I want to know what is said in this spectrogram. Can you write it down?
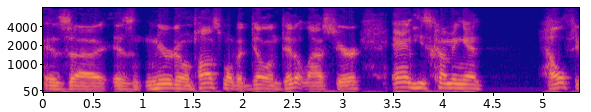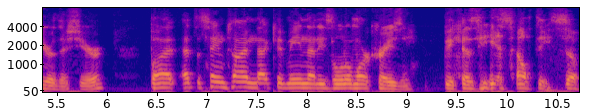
is uh is near to impossible. But Dylan did it last year and he's coming in healthier this year. But at the same time that could mean that he's a little more crazy because he is healthy. So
